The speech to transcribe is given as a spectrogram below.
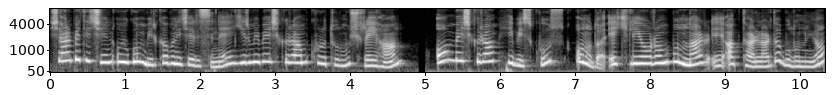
Şerbet için uygun bir kabın içerisine 25 gram kurutulmuş reyhan, 15 gram hibiskus, onu da ekliyorum. Bunlar e, aktarlarda bulunuyor.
